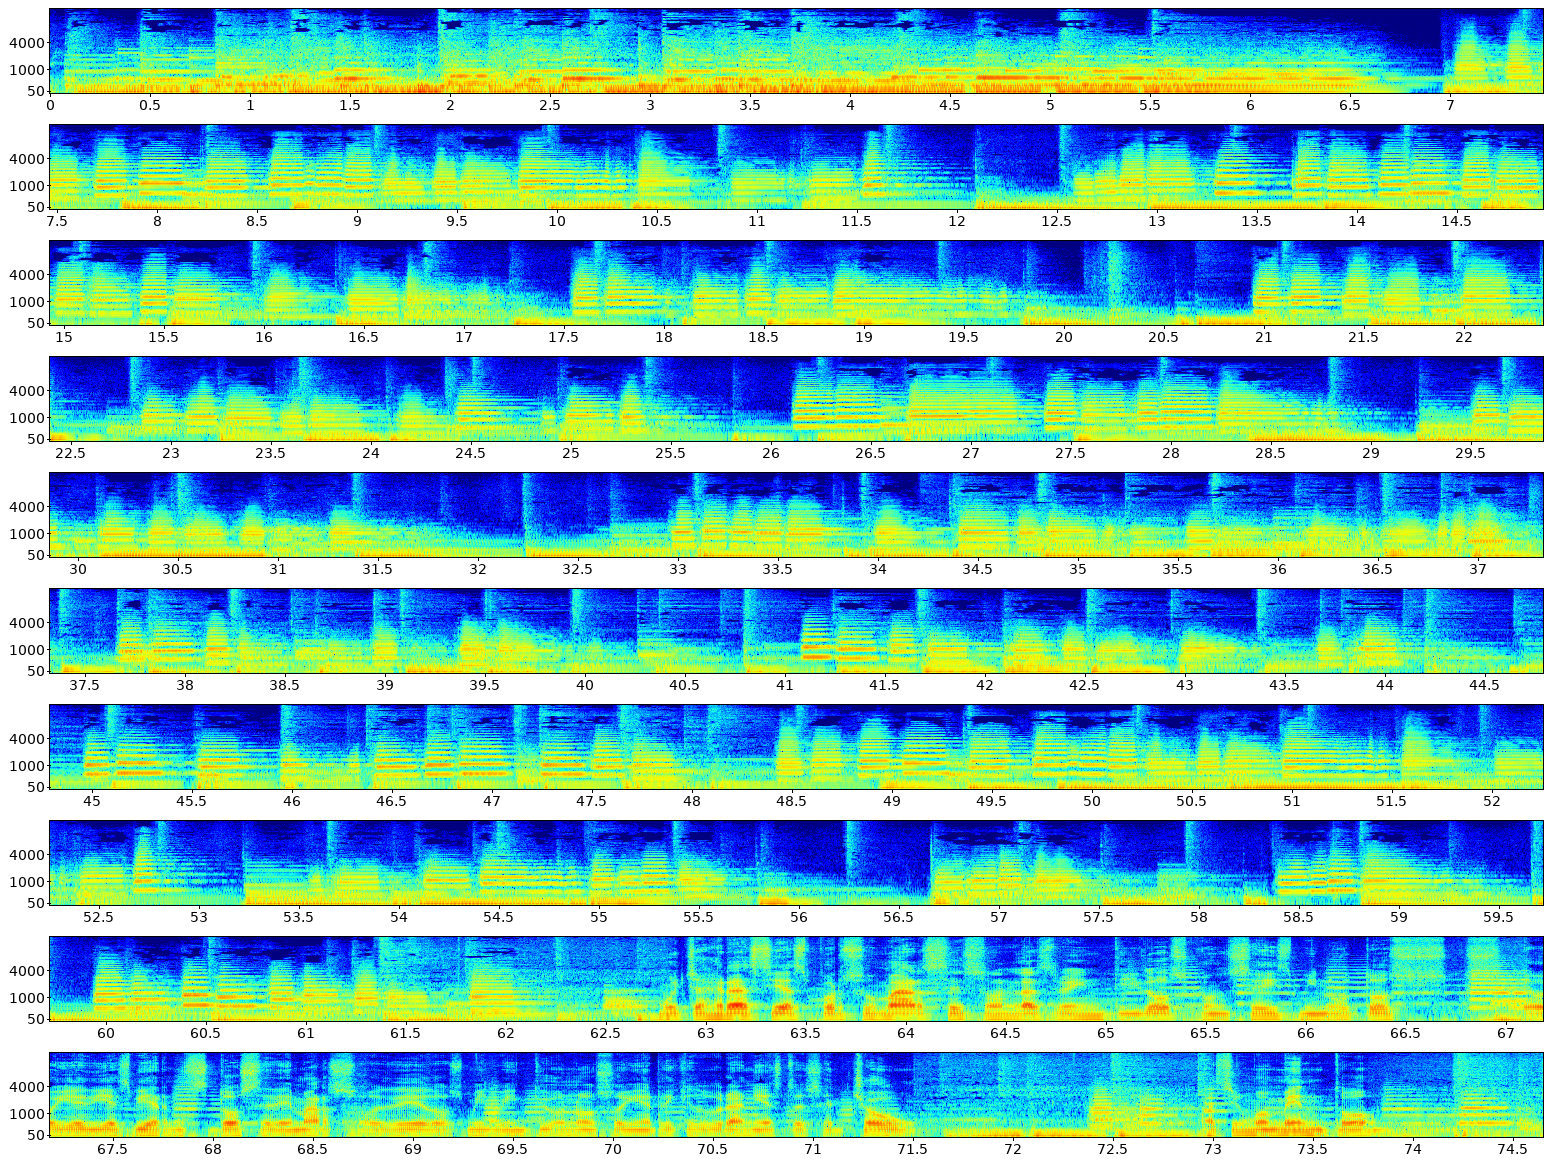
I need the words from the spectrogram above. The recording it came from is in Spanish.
Muchas gracias por sumarse, son las 22 con 6 minutos. Hoy es día es viernes 12 de marzo de 2021. Soy Enrique Durán y esto es el show. Hace un momento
